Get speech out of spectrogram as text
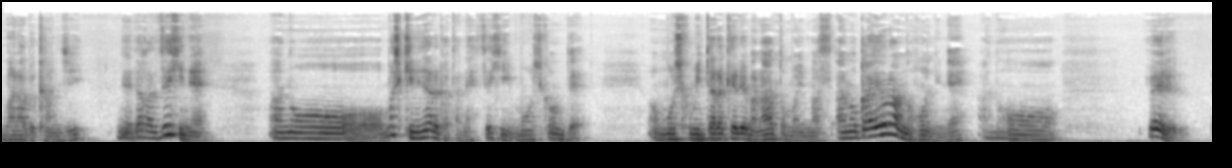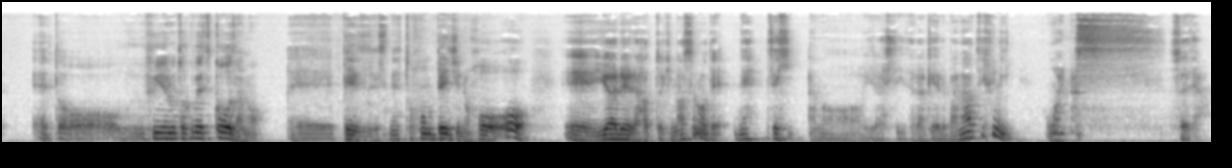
学ぶ感じ。ね、だからぜひね、あのー、もし気になる方ね、ぜひ申し込んで、お申し込みいただければなと思います。あの、概要欄の方にね、あのいわゆる、えっと、冬の特別講座の、えー、ページですね、ホームページの方を、えー、URL 貼っときますので、ね、ぜひ、あのいらしていただければなというふうに思います。それでは。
